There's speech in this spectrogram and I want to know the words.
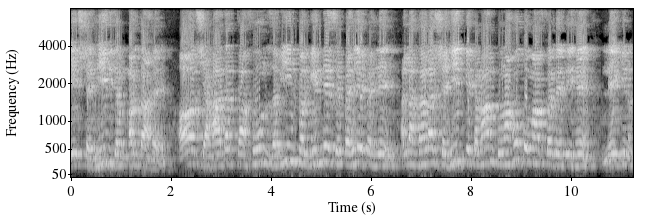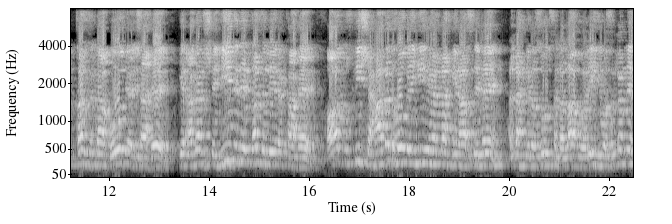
एक शहीद जब मरता है और शहादत का खून ज़मीन पर गिरने से पहले पहले अल्लाह ताला शहीद के तमाम गुनाहों को माफ़ कर देते हैं। लेकिन कर्ज का बोझ ऐसा है कि अगर शहीद ने कर्ज ले रखा है और उसकी शहादत हो गई ही है अल्लाह के रास्ते में, अल्लाह के रसूल सल्लल्लाहु अलैहि वसल्लम ने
